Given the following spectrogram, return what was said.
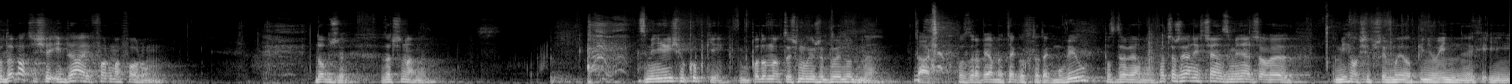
Podoba Ci się idea i forma forum? Dobrze, zaczynamy. Zmieniliśmy kubki, bo podobno ktoś mówił, że były nudne. Tak, pozdrawiamy tego, kto tak mówił. Pozdrawiamy. Chociaż ja nie chciałem zmieniać, ale Michał się przejmuje opinią innych i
